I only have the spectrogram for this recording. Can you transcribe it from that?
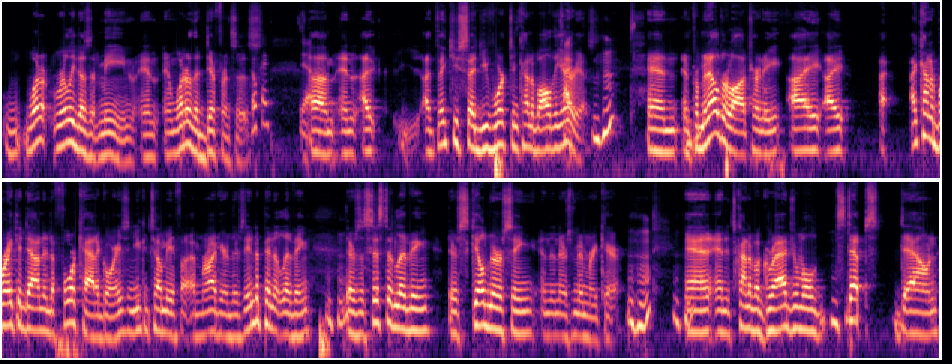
What really does it mean, and, and what are the differences? Okay. Yeah. Um, and I, I think you said you've worked in kind of all the areas. I, mm-hmm. And and mm-hmm. from an elder law attorney, I, I I I kind of break it down into four categories, and you can tell me if I'm right here. There's independent living, mm-hmm. there's assisted living, there's skilled nursing, and then there's memory care. Mm-hmm. Mm-hmm. And and it's kind of a gradual mm-hmm. steps down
